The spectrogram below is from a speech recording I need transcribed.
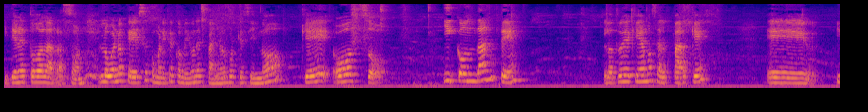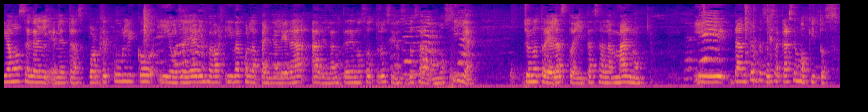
Y tiene toda la razón. Lo bueno que él se comunica conmigo en español, porque si no, qué oso. Y con Dante, el otro día que íbamos al parque, eh, íbamos en el, en el, transporte público y Orayar iba, iba, con la pañalera adelante de nosotros y nosotros agarramos silla. Yo no traía las toallitas a la mano y Dante empezó a sacarse moquitos.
